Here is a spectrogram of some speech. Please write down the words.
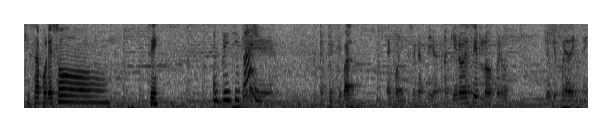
quizá por eso... Sí. El principal. Eh, el principal. Es bonito ese castillo. No quiero decirlo, pero yo que fui a Disney.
